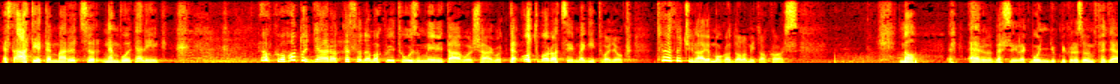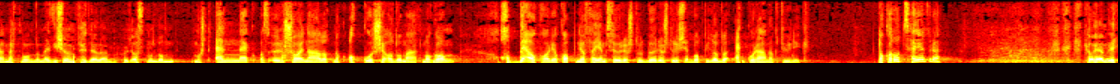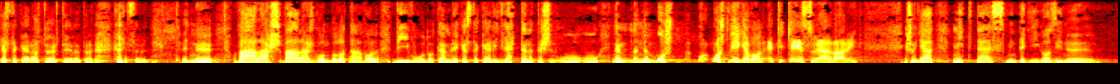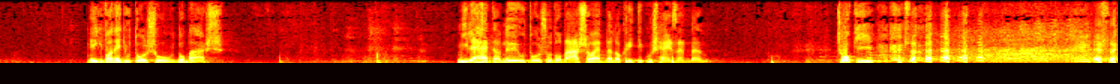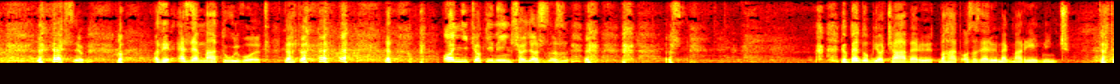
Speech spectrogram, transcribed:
ezt átéltem már ötször, nem volt elég? Akkor hatodjára köszönöm, akkor itt húzunk némi távolságot. Te ott maradsz, én meg itt vagyok. Te, te csinálja magaddal, amit akarsz. Na, Erről beszélek mondjuk, mikor az önfegyelmet mondom. Ez is önfegyelem, hogy azt mondom, most ennek az önsajnálatnak akkor se adom át magam, ha be akarja kapni a fejem szőröstől, bőröstől, és ebben a pillanatban ekkorának tűnik. Takarodsz helyedre? Ja, emlékeztek erre a történetre. Egyszer egy, egy nő vállás, vállás gondolatával vívódott. Emlékeztek erre, így rettenetesen, ú, ú, nem, nem, nem, most, most vége van, készül, elválik. És ugye hát mit tesz, mint egy igazi nő? Még van egy utolsó dobás. Mi lehet a nő utolsó dobása ebben a kritikus helyzetben? Csoki! Ez, ez jó. Na, azért ezen már túl volt. Tehát, tehát annyi csoki nincs, hogy az, az, az ja, bedobja a csáberőt. Na hát az az erő meg már rég nincs. Tehát,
